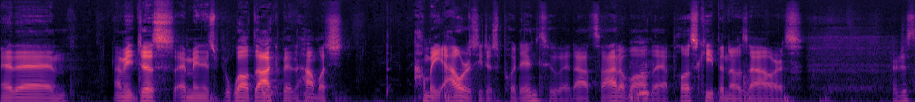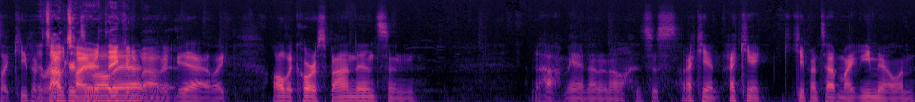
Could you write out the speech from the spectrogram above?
and then i mean just i mean it's well documented how much how many hours he just put into it outside of Mm-hmm. all that plus keeping those hours or just like keeping It's- I'm tired of all thinking that, about like, it. Yeah, like all the correspondence and ah man, I don't know. It's just I can't I can't keep on top of my email and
